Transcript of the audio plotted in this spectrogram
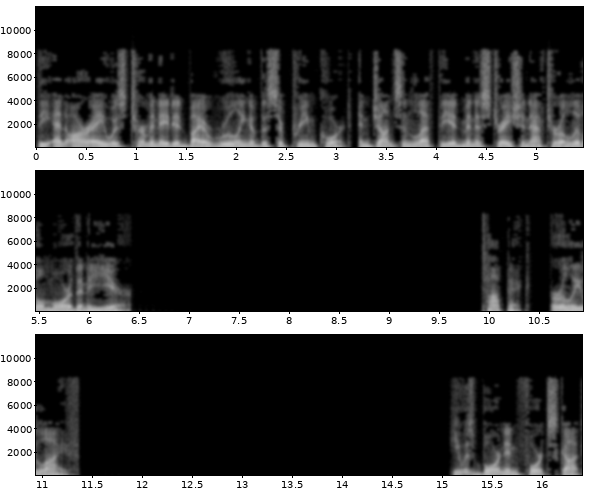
The NRA was terminated by a ruling of the Supreme Court, and Johnson left the administration after a little more than a year. Early life He was born in Fort Scott,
